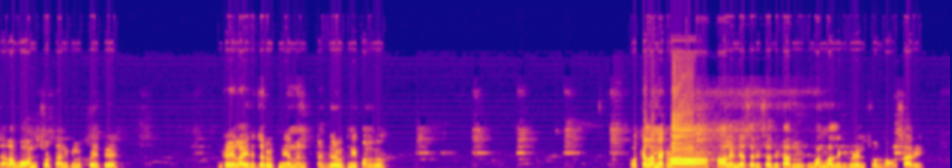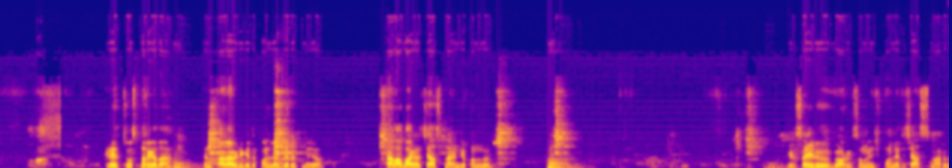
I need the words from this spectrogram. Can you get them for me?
చాలా బాగుంది చూడటానికి లుక్ అయితే. ఇంకా ఇలా అయితే జరుగుతున్నాయి అన్న జరుగుతున్నాయి పనులు. ఒకవేళనే అక్కడ ఆల్ ఇండియా సర్వీస్ అధికారులకి బంగ్లాల దగ్గర కూడా వెళ్ళి చూద్దాం ఒకసారి. ఇక్కడైతే చూస్తున్నారు కదా ఎంత హడావిడికి అయితే పనులు అయితే జరుగుతున్నాయో. చాలా బాగా చేస్తున్నారండి పనులు. ఇక్కడ సైడ్ గోడకి సంబంధించి పనులు అయితే చేస్తున్నారు.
